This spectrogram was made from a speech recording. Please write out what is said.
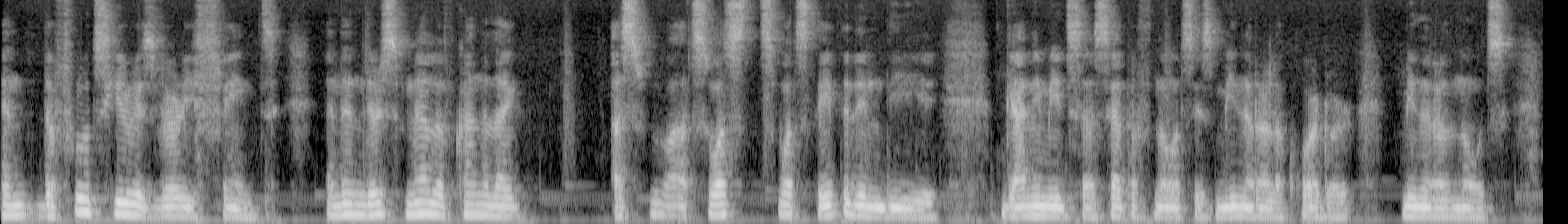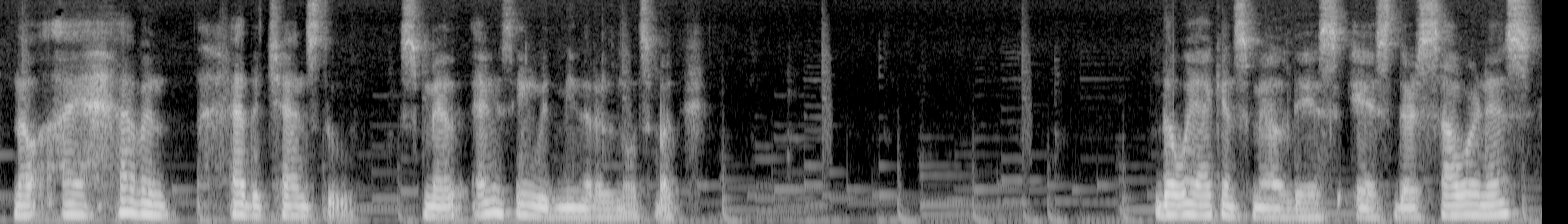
And the fruits here is very faint. And then there's smell of kind of like as, as what's what's stated in the Ganymede's uh, set of notes is mineral accord or mineral notes. Now I haven't had the chance to smell anything with mineral notes, but the way I can smell this is there's sourness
